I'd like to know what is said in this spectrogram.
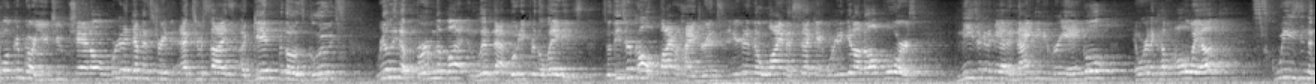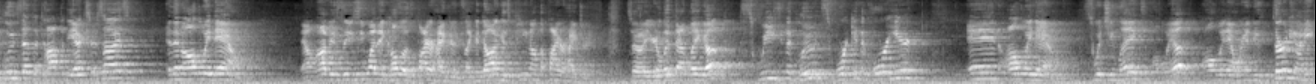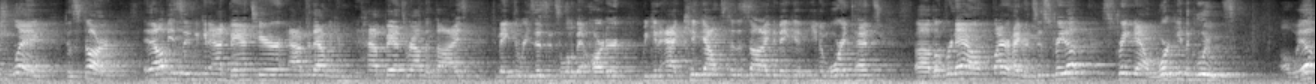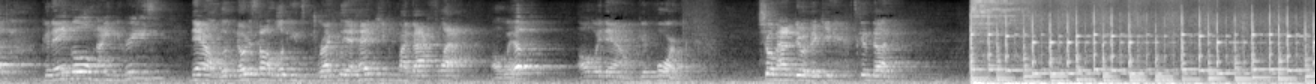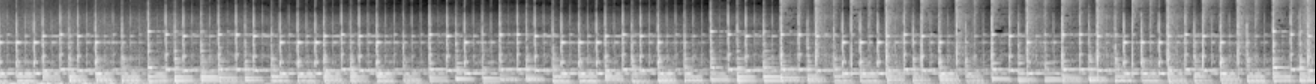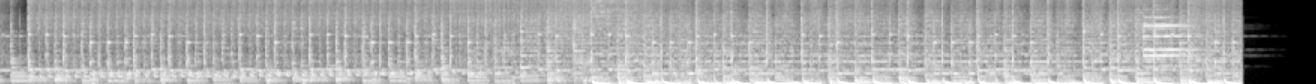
welcome to our YouTube channel. We're gonna demonstrate an exercise again for those glutes, really to firm the butt and lift that booty for the ladies. So these are called fire hydrants, and you're gonna know why in a second. We're gonna get on all fours. Knees are gonna be at a 90 degree angle, and we're gonna come all the way up, squeezing the glutes at the top of the exercise, and then all the way down. Now, obviously, you see why they call those fire hydrants, like a dog is peeing on the fire hydrant. So you're gonna lift that leg up, squeezing the glutes, working the core here, and all the way down. Switching legs, all the way up, all the way down. We're gonna do 30 on each leg to start. And obviously we can add bands here. After that, we can have bands around the thighs to make the resistance a little bit harder. We can add kickouts to the side to make it even more intense. Uh, but for now, fire hydrants is straight up, straight down, working the glutes. All the way up, good angle, 90 degrees down. Look, notice how I'm looking directly ahead, keeping my back flat. All the way up, all the way down. Good form. Show them how to do it, Vicky. Let's get them done.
